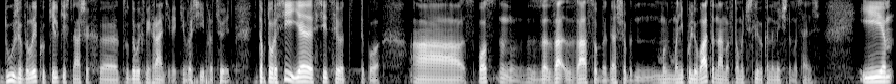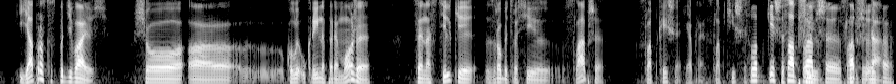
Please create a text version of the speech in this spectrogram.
дуже велику кількість наших е, трудових мігрантів, які в Росії працюють. І тобто в Росії є всі ці, от, типу, спос... ну, за, за, засоби, да, щоб маніпулювати нами, в тому числі в економічному сенсі. І я просто сподіваюся, що а, коли Україна переможе, це настільки зробить Росію слабше, слабкіше, я правильно, слабкіше, Слабкіше, Слабшою. слабше, слабшою. да.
